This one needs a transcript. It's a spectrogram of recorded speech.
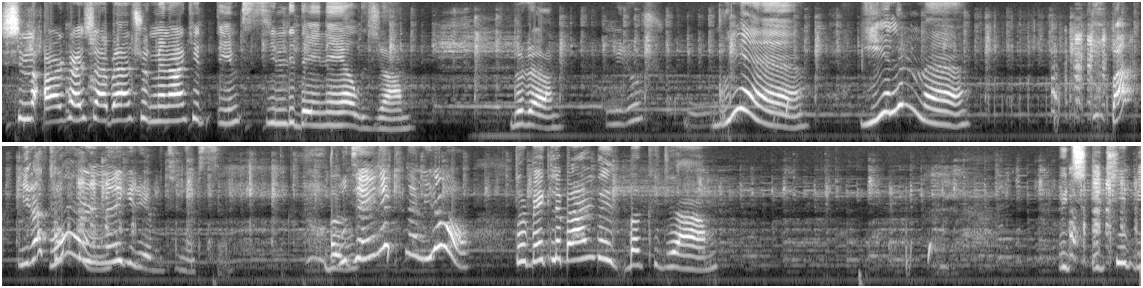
Şimdi arkadaşlar ben şu merak ettiğim sildi değneği alacağım. Durun. Miroş Bu ne? Yiyelim mi? Bak Mira top bölümlere giriyor bütün hepsi. Dur. Bu değnek ne Mira? Dur bekle ben de bakacağım. 3 2 1.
